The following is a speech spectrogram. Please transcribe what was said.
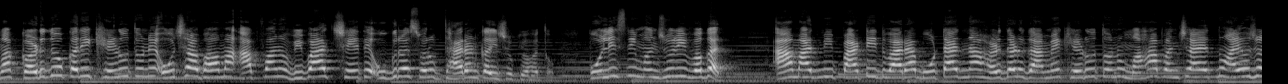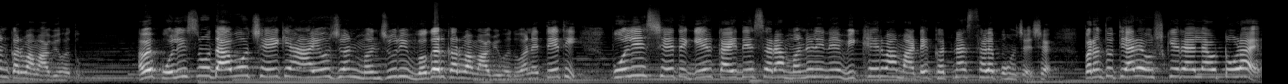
માં કડદો કરી ખેડૂતોને ઓછા ભાવમાં આપવાનો વિવાદ છે તે ઉગ્ર સ્વરૂપ ધારણ કરી ચૂક્યો હતો. પોલીસની મંજૂરી વગર આમ આદમી પાર્ટી દ્વારા બોટાદના હળદળ ગામે ખેડૂતોનું મહાપંચાયતનું આયોજન કરવામાં આવ્યું હતું. હવે પોલીસનો દાવો છે કે આ આયોજન મંજૂરી વગર કરવામાં આવ્યું હતું અને તેથી પોલીસ છે તે ગેરકાયદેસર આ મંડળીને વિખેરવા માટે ઘટના સ્થળે પહોંચે છે. પરંતુ ત્યારે ઉશ્કેરાયેલા ટોળાએ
